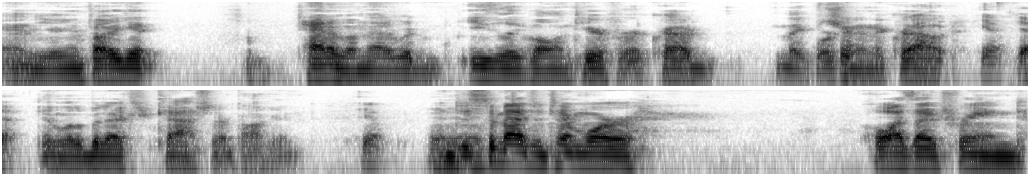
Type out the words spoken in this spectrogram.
and you're gonna probably get 10 of them that would easily volunteer for a crowd, like working Sure. in a crowd. Yep. Yeah. Get a little bit of extra cash in their pocket. Yep. And just imagine 10 more quasi-trained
